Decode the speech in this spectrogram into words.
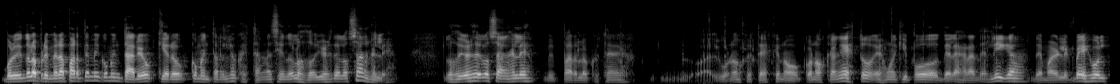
volviendo a la primera parte de mi comentario, quiero comentarles lo que están haciendo los Dodgers de Los Ángeles. Los Dodgers de Los Ángeles, para los que ustedes, algunos de ustedes que no conozcan esto, es un equipo de las grandes ligas, de Major League Baseball.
